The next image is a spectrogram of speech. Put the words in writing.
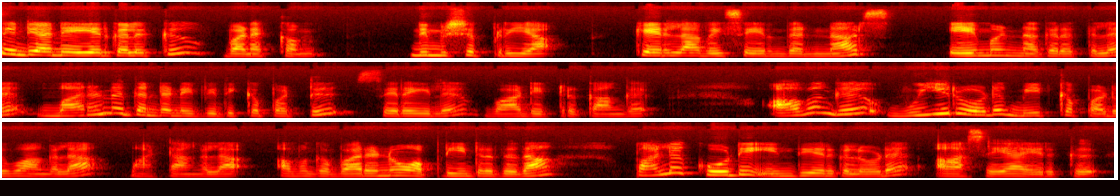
இந்தியா நேயர்களுக்கு வணக்கம். நிமிஷ பிரியா கேரளாவை சேர்ந்த நர்ஸ் ஏமன் நகரத்துல மரண தண்டனை விதிக்கப்பட்டு சிறையில வாடிட்டு இருக்காங்க அவங்க உயிரோட மீட்கப்படுவாங்களா மாட்டாங்களா? அவங்க வரணும் அப்படின்றது தான் பல கோடி இந்தியர்களோட ஆசையா இருக்கு.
